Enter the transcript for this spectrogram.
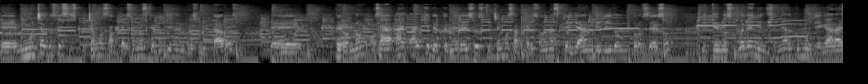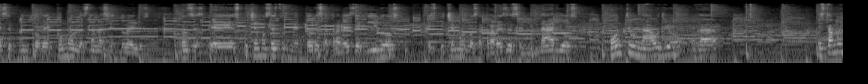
Eh, muchas veces escuchamos a personas que no tienen resultados, eh, pero no, o sea, hay, hay, que detener eso, escuchemos a personas que ya han vivido un proceso y que nos pueden enseñar cómo llegar a ese punto de cómo lo están haciendo ellos. Entonces, eh, escuchemos a estos mentores a través de libros, escuchémoslos a través de seminarios, ponte un audio, o sea, está muy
